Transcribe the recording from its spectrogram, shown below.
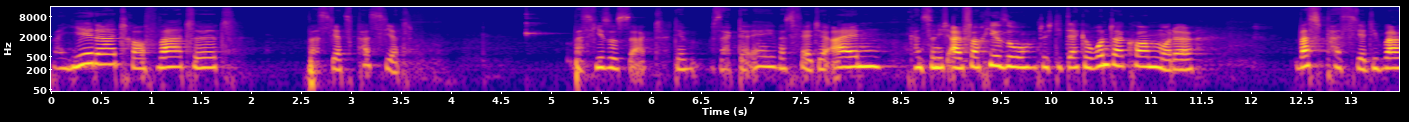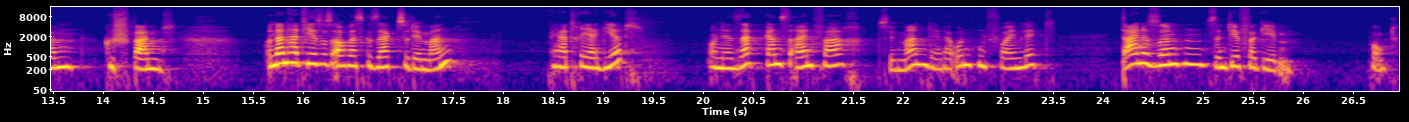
Weil jeder darauf wartet, was jetzt passiert. Was Jesus sagt. Der sagt, ey, was fällt dir ein? Kannst du nicht einfach hier so durch die Decke runterkommen? Oder was passiert? Die waren gespannt. Und dann hat Jesus auch was gesagt zu dem Mann. Er hat reagiert und er sagt ganz einfach zu dem Mann, der da unten vor ihm liegt, deine Sünden sind dir vergeben. Punkt.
